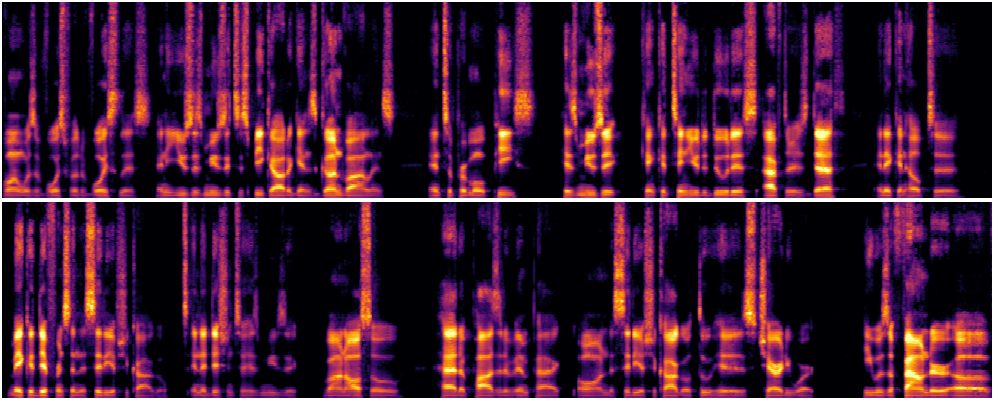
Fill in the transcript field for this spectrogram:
Von was a voice for the voiceless, and he uses music to speak out against gun violence and to promote peace. His music can continue to do this after his death, and it can help to make a difference in the city of Chicago. In addition to his music, Von also had a positive impact on the city of Chicago through his charity work. He was a founder of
